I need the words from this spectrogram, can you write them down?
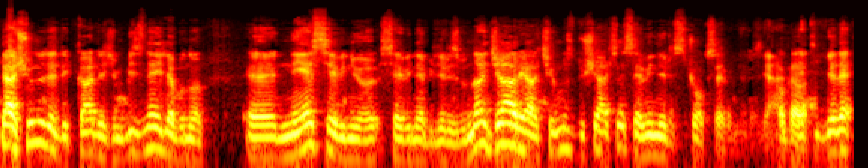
Ya şunu dedik kardeşim biz neyle bunu e, neye seviniyor sevinebiliriz bundan? Cari açığımız düşerse seviniriz. Çok seviniriz. Yani kadar. neticede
